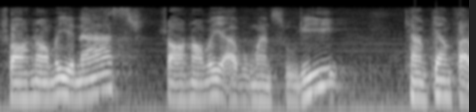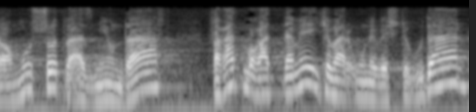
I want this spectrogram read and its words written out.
شاهنامه نصر شاهنامه ابو منصوری کم کم فراموش شد و از میون رفت. فقط مقدمه ای که بر او نوشته بودن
